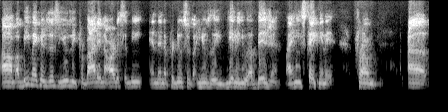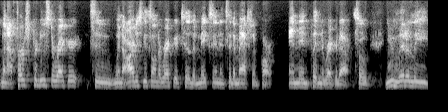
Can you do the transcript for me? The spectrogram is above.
um, a beat maker is just usually providing the artist a beat, and then the producers are usually giving you a vision. Like he's taking it from uh, when I first produced the record to when the artist gets on the record to the mixing and to the mastering part, and then putting the record out. So you literally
